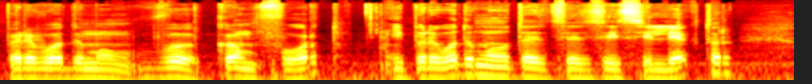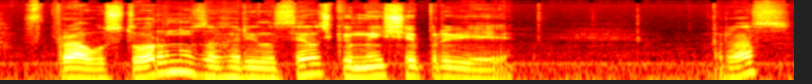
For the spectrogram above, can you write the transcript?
переводимо в комфорт і переводимо от цей, цей селектор в праву сторону, загоріла стрілочка, ми ще правіє. Раз.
